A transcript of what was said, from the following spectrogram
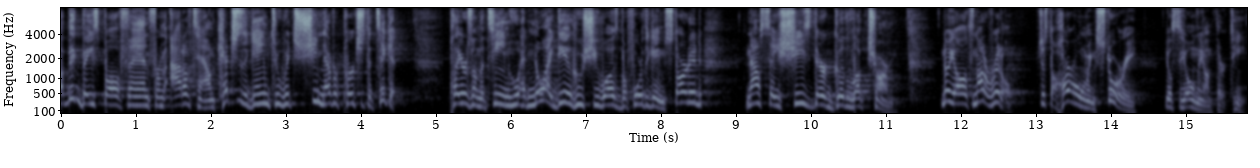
A big baseball fan from out of town catches a game to which she never purchased a ticket. Players on the team who had no idea who she was before the game started now say she's their good luck charm. No, y'all, it's not a riddle, just a heartwarming story you'll see only on 13.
